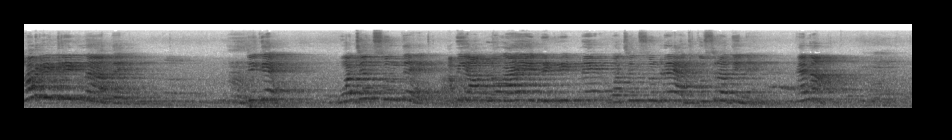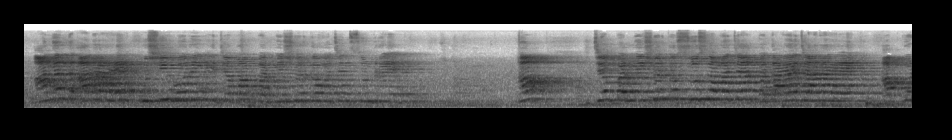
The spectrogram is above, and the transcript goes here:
हर रिट्रीट में आते हैं ठीक है वचन सुनते हैं अभी आप लोग आए एक रिट्रीट में वचन सुन रहे हैं आज दूसरा दिन है है ना आनंद आ रहा है खुशी हो रही है जब आप परमेश्वर का वचन सुन रहे हैं हाँ जब परमेश्वर का सुसमाचार बताया जा रहा है आपको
